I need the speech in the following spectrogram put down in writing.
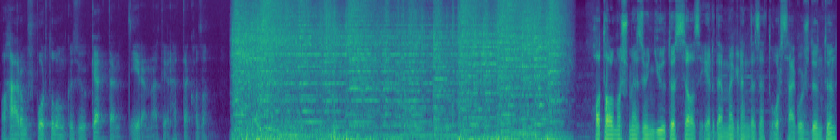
A három sportolón közül ketten éremmel térhettek haza. Hatalmas mezőn gyűlt össze az érdem megrendezett országos döntőn,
